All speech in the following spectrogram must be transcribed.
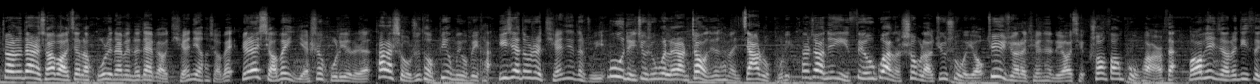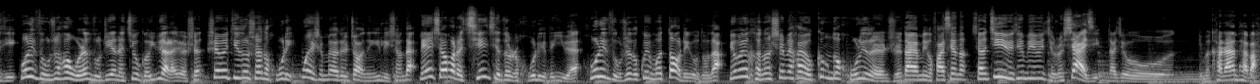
赵宁带着小宝见了狐狸那边的代表甜甜和小贝。原来小贝也是狐狸的人，他的。手指头并没有被砍，一切都是甜甜的主意，目的就是为了让赵宁他们加入狐狸。但赵宁以自由惯了，受不了拘束为由，拒绝了甜甜的邀请，双方不欢而散。毛片讲的第四集，狐狸组织和五人组之间的纠葛越来越深。身为地头蛇的狐狸，为什么要对赵宁以礼相待？连小宝的亲戚都是狐狸的一员，狐狸组织的规模到底有多大？有没有可能身边还有更多狐狸的人，只是大家没有发现呢？想继续听片片解说下一集，那就你们看着安排吧。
